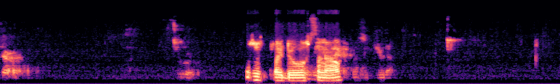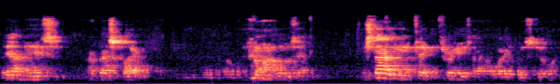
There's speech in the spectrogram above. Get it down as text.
terrible. It's a rule. Let's just play duels for now. Yeah, he's our best player. We don't want to lose him. He started the game taking threes. I don't know what he was doing.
